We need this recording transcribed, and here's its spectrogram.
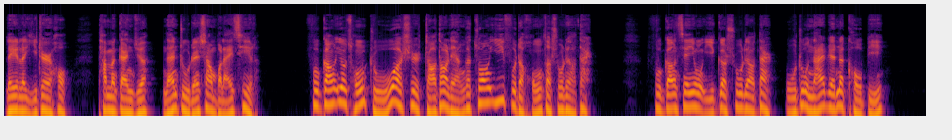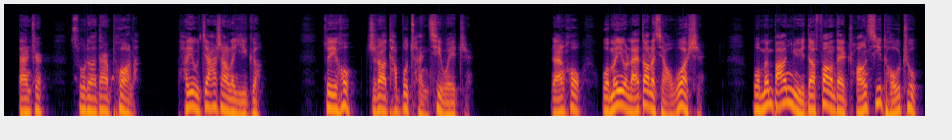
勒了一阵后，他们感觉男主人上不来气了。付刚又从主卧室找到两个装衣服的红色塑料袋。付刚先用一个塑料袋捂住男人的口鼻，但是塑料袋破了，他又加上了一个，最后直到他不喘气为止。然后我们又来到了小卧室，我们把女的放在床西头处。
